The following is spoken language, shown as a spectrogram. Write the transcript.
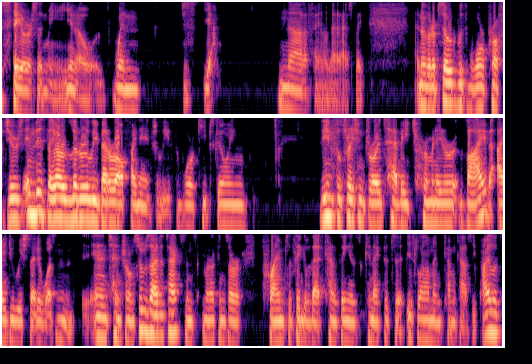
stares at me you know when just yeah not a fan of that aspect another episode with war profiteers in this they are literally better off financially if the war keeps going the infiltration droids have a Terminator vibe. I do wish that it wasn't an intentional suicide attack, since Americans are primed to think of that kind of thing as connected to Islam and kamikaze pilots.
